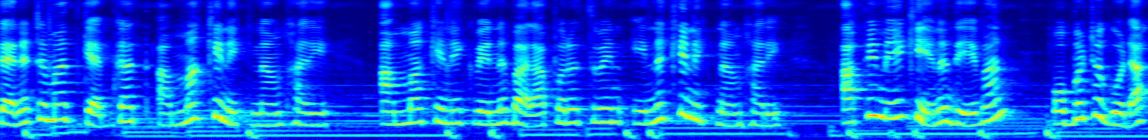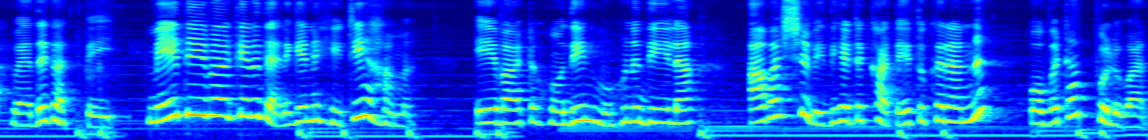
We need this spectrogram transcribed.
දැනටමත් ගැබ්ගත් අම්මා කෙනෙක් නම් හරි අම්මා කෙනෙක් වෙන්න බලාපොරොත්තුවෙන් ඉන්න කෙනෙක් නම් හරි අපි මේ කියන දේවල් ඔබට ගොඩක් වැදගත් වෙයි. මේ දේවල් ගැන දැනගෙන හිටිය හම ඒවාට හොඳින් මුහුණ දීලා අවශ්‍ය විදිහට කටයුතු කරන්න ඔබටත් පුළුවන්.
